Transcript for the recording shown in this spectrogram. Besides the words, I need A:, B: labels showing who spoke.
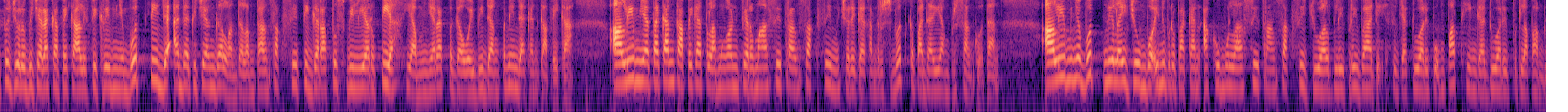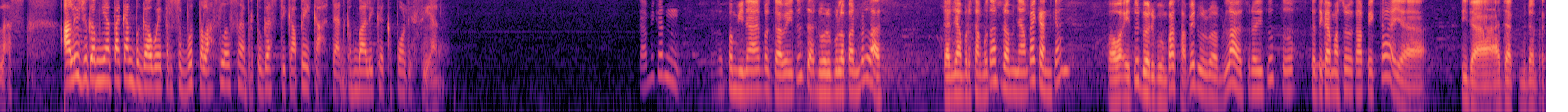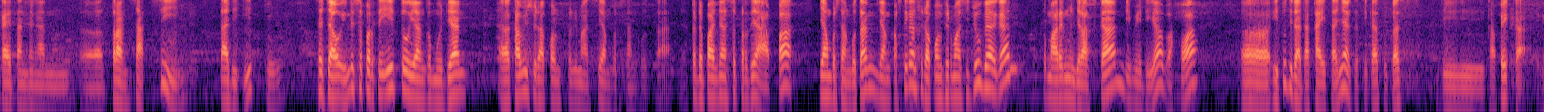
A: Juru bicara KPK Ali Fikri menyebut tidak ada kejanggalan dalam transaksi 300 miliar rupiah yang menyeret pegawai bidang penindakan KPK. Ali menyatakan KPK telah mengonfirmasi transaksi mencurigakan tersebut kepada yang bersangkutan. Ali menyebut nilai jumbo ini merupakan akumulasi transaksi jual beli pribadi sejak 2004 hingga 2018. Ali juga menyatakan pegawai tersebut telah selesai bertugas di KPK dan kembali ke kepolisian.
B: Kami kan pembinaan pegawai itu sejak 2018 dan yang bersangkutan sudah menyampaikan kan bahwa itu 2004 sampai 2018 sudah ditutup. Ketika masuk ke KPK ya tidak ada kemudian berkaitan dengan uh, transaksi tadi itu. Sejauh ini seperti itu yang kemudian uh, kami sudah konfirmasi yang bersangkutan. Ke depannya seperti apa yang bersangkutan yang pasti kan sudah konfirmasi juga kan kemarin menjelaskan di media bahwa uh, itu tidak ada kaitannya ketika tugas di KPK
